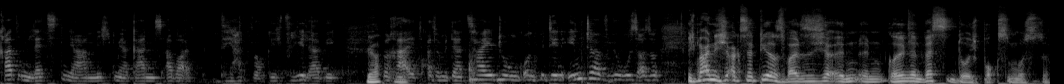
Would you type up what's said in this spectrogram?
gerade in den letzten Jahren nicht mehr ganz, aber sie hat wirklich viel erwägt. Ja. Bereit, also mit der Zeitung und mit den Interviews. Also Ich meine, ich akzeptiere das, weil sie sich ja im, im Goldenen Westen durchboxen musste.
